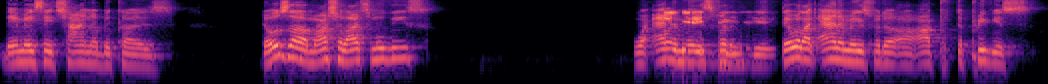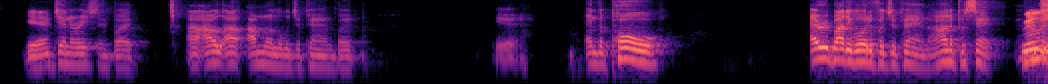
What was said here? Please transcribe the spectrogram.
they may say China because those uh, martial arts movies were animes for the, they were like animes for the uh, our, the previous Yeah. generation. But I, I, I, I'm rolling with Japan. But yeah, and the poll, everybody voted for Japan, 100. percent Really?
